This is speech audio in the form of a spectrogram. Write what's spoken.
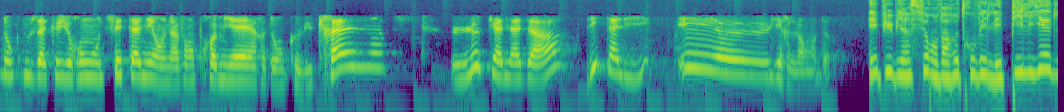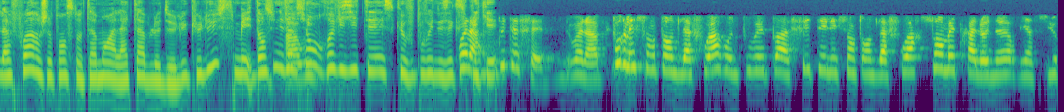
Donc, nous accueillerons cette année en avant-première donc l'Ukraine, le Canada, l'Italie et euh, l'Irlande. Et puis bien sûr, on va retrouver les piliers de la foire, je pense notamment à la table de Lucullus, mais dans une ah version revisitée. Est-ce que vous pouvez nous expliquer? Voilà, tout à fait. Voilà, pour les 100 ans de la foire, on ne pouvait pas fêter les 100 ans de la foire sans mettre à l'honneur, bien sûr,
